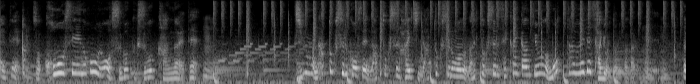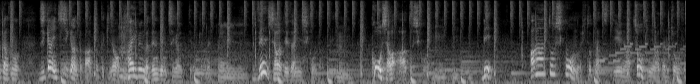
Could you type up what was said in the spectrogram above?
えてうん。その構成の方をすごくすごく考えてうん。自分が納得する構成納得する配置納得するもの納得する世界観っていうものを持った上で作業に取り掛かるっていう。だからその時間1時間とかあった時のうん。配分が全然違うっていうわけよね。うん前者はデザイン思考だっていう。うん。後者はアート思考だうん。でアート思考の人たちっていうのは長期にわたる調査だか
